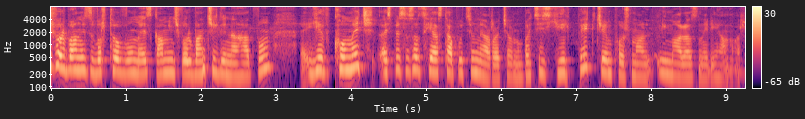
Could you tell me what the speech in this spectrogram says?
ինչ որ բանից վրթովում ես կամ ինչ որ բան չի գնահատվում, եւ քո մեջ, այսպես ասած, հիասթափություն է առաջանում, բայց ես երբեք չեմ փոշման իմ արազների համար։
